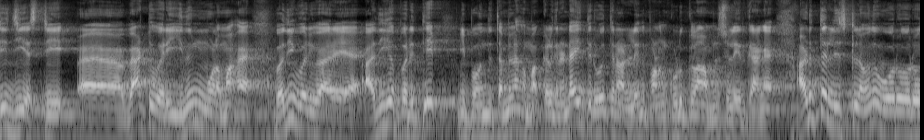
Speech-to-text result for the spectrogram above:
சிஜிஎஸ்டி வேட்டு வரி இதன் மூலமாக வரி வருவாயை அதிகப்படுத்தி இப்போ வந்து தமிழக மக்களுக்கு ரெண்டாயிரத்தி இருபத்தி நாலுலேருந்து பணம் கொடுக்கலாம் அப்படின்னு சொல்லியிருக்காங்க. அடுத்த லிஸ்ட்டில் வந்து ஒரு ஒரு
